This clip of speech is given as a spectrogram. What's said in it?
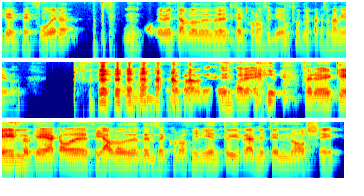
desde fuera, mm, obviamente hablo desde el desconocimiento, me parece una mierda. Pero, claro, eh, pero- es que es lo que acabo de decir. Hablo desde el desconocimiento y realmente no sé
